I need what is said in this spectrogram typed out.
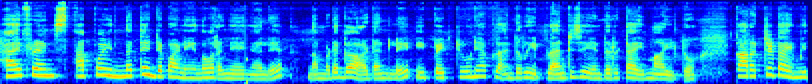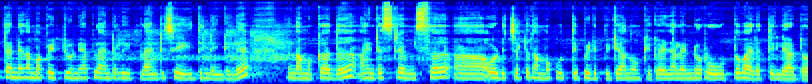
ഹായ് ഫ്രണ്ട്സ് അപ്പോൾ ഇന്നത്തെ എന്റെ പണി എന്ന് പറഞ്ഞു കഴിഞ്ഞാൽ നമ്മുടെ ഗാർഡനിൽ ഈ പെറ്റൂണിയ പ്ലാന്റ് റീപ്ലാന്റ് ചെയ്യേണ്ട ഒരു ടൈമായിട്ടോ കറക്റ്റ് ടൈമിൽ തന്നെ നമ്മൾ പെറ്റൂണിയ പ്ലാന്റ് റീപ്ലാന്റ് ചെയ്തില്ലെങ്കിൽ നമുക്കത് അതിന്റെ സ്റ്റെംസ് ഒടിച്ചിട്ട് നമ്മൾ കുത്തിപ്പിടിപ്പിക്കാൻ നോക്കിക്കഴിഞ്ഞാൽ അതിന്റെ റൂട്ട് വരത്തില്ല കേട്ടോ.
